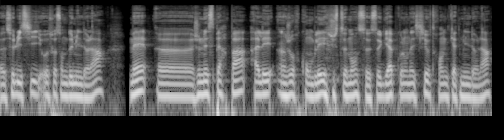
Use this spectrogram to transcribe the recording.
euh, celui-ci aux 62 000 dollars, mais euh, je n'espère pas aller un jour combler justement ce, gap que l'on a ici aux 34 000 dollars.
